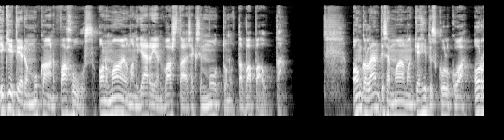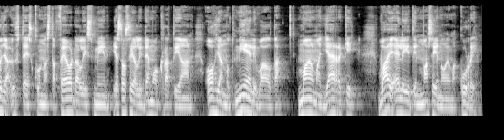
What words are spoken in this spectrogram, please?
Ikitiedon mukaan pahuus on maailman järjen vastaiseksi muuttunutta vapautta – Onko läntisen maailman kehityskulkua orjayhteiskunnasta feodalismiin ja sosiaalidemokratiaan ohjannut mielivalta, maailman järki vai eliitin masinoima kuri?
